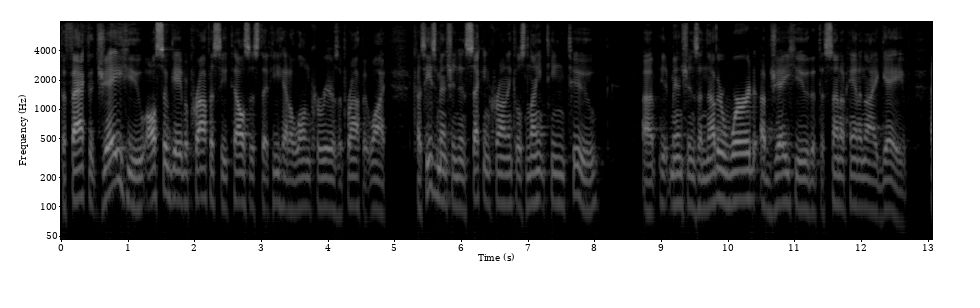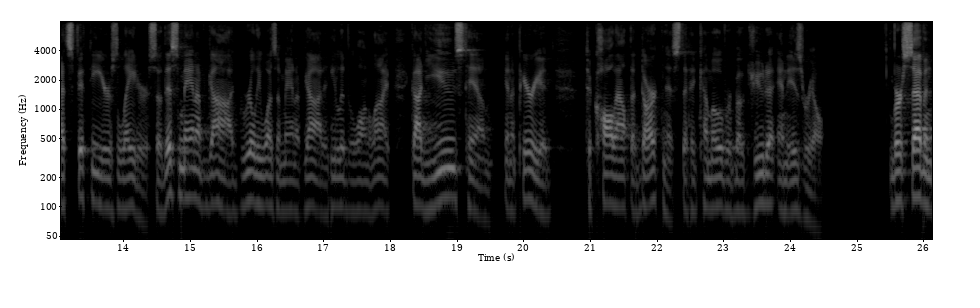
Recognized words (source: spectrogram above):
the fact that Jehu also gave a prophecy tells us that he had a long career as a prophet. Why? Because he's mentioned in Second Chronicles 19.2, uh, it mentions another word of Jehu that the son of Hanani gave. That's 50 years later. So this man of God really was a man of God and he lived a long life. God used him in a period to call out the darkness that had come over both Judah and Israel. Verse 7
